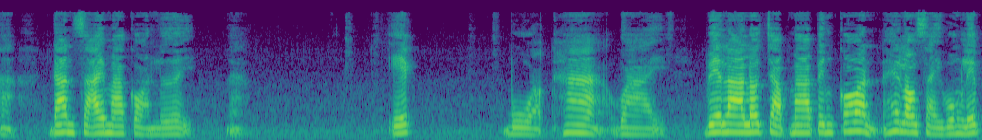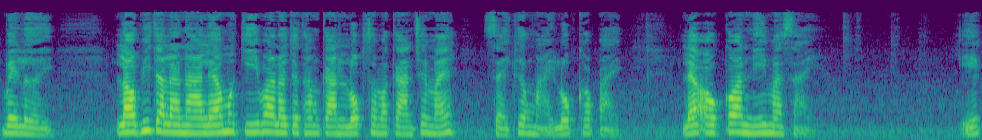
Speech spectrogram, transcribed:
อะด้านซ้ายมาก่อนเลยนะ x บวก 5y เวลาเราจับมาเป็นก้อนให้เราใส่วงเล็บไว้เลย เราพิจารณาแล้วเมื่อกี้ว่าเราจะทำการลบสมการใช่ไหม ใส่เครื่องหมายลบเข้าไป แล้วเอาก้อนนี้มาใส่ x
